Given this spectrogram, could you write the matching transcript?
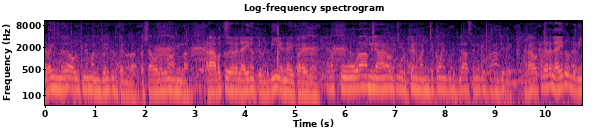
എടാ ഇന്നലെ അവൾക്ക് ഞാൻ മഞ്ജുവായി കൊടുത്തായിരുന്നടാ. പക്ഷെ അവളത് വാങ്ങില്ല എടാ അവക്ക് വേറെ ലൈനൊക്കെ ഉണ്ട്. നീ എന്നെ ഈ പറയുന്നത് എടാ പോടാന്ന് ഞാൻ അവൾക്ക് കൊടുത്തതാണ്. മഞ്ചൊക്കെ വാങ്ങി കൊടുത്തില്ല. ആ എന്നെ കെട്ടിപ്പിടിച്ചേക്കെ. എടാ അവക്ക് വേറെ ലൈനുണ്ട് നീ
